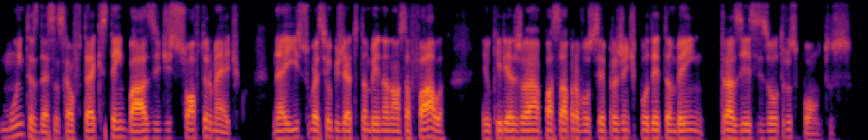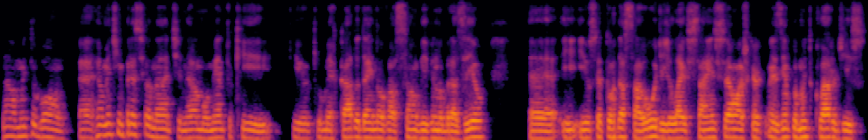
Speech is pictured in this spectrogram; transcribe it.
muitas dessas health techs têm base de software médico, né? E isso vai ser objeto também da nossa fala. Eu queria já passar para você para a gente poder também trazer esses outros pontos. Não, muito bom. É realmente impressionante, né, o momento que, que, que o mercado da inovação vive no Brasil é, e, e, o setor da saúde, de life science, é, um, acho que é um exemplo muito claro disso.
